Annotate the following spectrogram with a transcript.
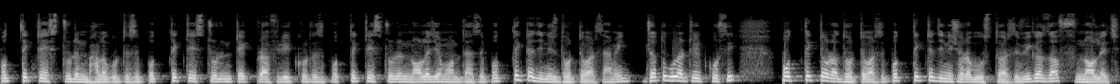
প্রত্যেকটা স্টুডেন্ট ভালো করতেছে, প্রত্যেকটা স্টুডেন্ট টেক প্রফিট করতেছে, প্রত্যেকটা স্টুডেন্ট নলেজের মধ্যে আছে, প্রত্যেকটা জিনিস ধরতে পারছে। আমি যতগুলো ট্রেড করছি, প্রত্যেকটা ওরা ধরতে পারছে, প্রত্যেকটা জিনিস ওরা বুঝতে পারছে বিকজ অফ নলেজ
